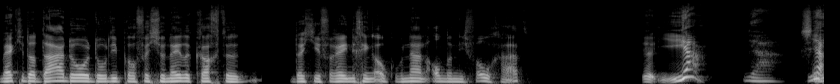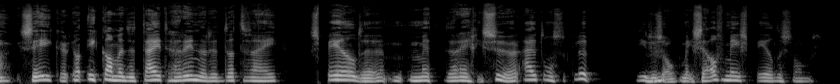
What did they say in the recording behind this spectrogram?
Merk je dat daardoor, door die professionele krachten, dat je vereniging ook naar een ander niveau gaat? Ja, Ja, ze- Ja. zeker. Ik kan me de tijd herinneren dat wij speelden met de regisseur uit onze club. Die dus Mhm. ook mee, zelf meespeelde soms.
